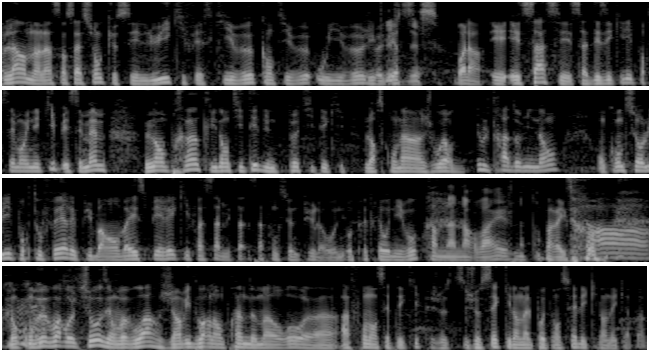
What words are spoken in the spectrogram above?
Là, on a la sensation que c'est lui qui fait ce qu'il veut, quand il veut, où il veut. Je veux dire, 10. voilà. Et, et ça, c'est ça déséquilibre forcément une équipe. Et c'est même l'empreinte, l'identité d'une petite équipe. Lorsqu'on a un joueur ultra dominant, on compte sur lui pour tout faire. Et puis, bah, on va espérer qu'il fasse ça. Mais ça, ça fonctionne plus là, au, au très très haut niveau, Comme la Norvège, mettons. par exemple. Oh. Donc, on veut voir autre chose et on veut voir. J'ai envie de voir l'empreinte de Mauro euh, à fond dans cette équipe. Je, je sais qu'il en a le potentiel et qu'il en est capable.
